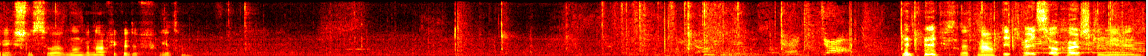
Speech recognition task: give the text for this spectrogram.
You actually survived long enough. You could have get him. He's dead now. They tried so hard to kill me, man.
